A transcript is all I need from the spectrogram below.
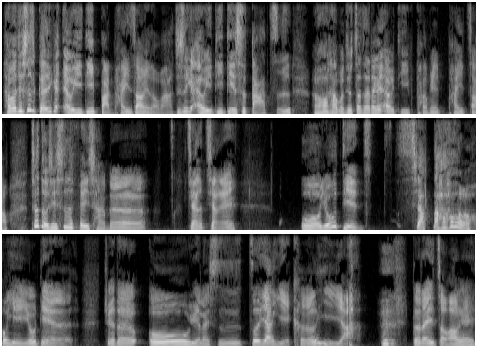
他们就是跟一个 LED 板拍照，你懂吗？就是一个 LED 电视打直，然后他们就站在那个 LED 旁边拍照。这东西是非常的讲讲诶？我有点吓到，然后也有点觉得哦，原来是这样也可以呀、的那一种。OK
